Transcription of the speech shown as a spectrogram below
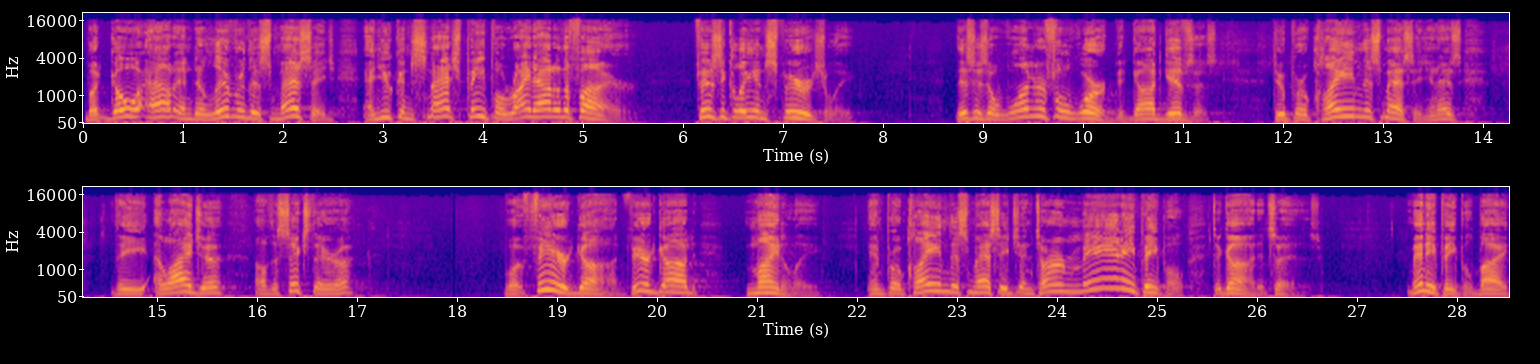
But go out and deliver this message, and you can snatch people right out of the fire, physically and spiritually. This is a wonderful work that God gives us to proclaim this message. And as the Elijah of the sixth era well, feared God, feared God mightily, and proclaimed this message and turned many people to God, it says. Many people by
